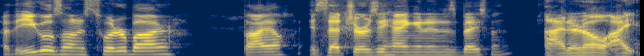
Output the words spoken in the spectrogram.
Are the Eagles on his Twitter bio? Bio is that jersey hanging in his basement? I don't know. I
